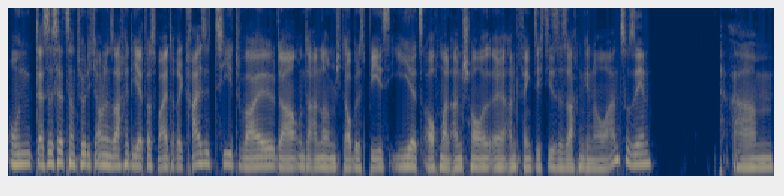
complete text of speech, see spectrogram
Und das ist jetzt natürlich auch eine Sache, die etwas weitere Kreise zieht, weil da unter anderem, ich glaube, das BSI jetzt auch mal anschaut, äh, anfängt, sich diese Sachen genauer anzusehen. Ähm,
